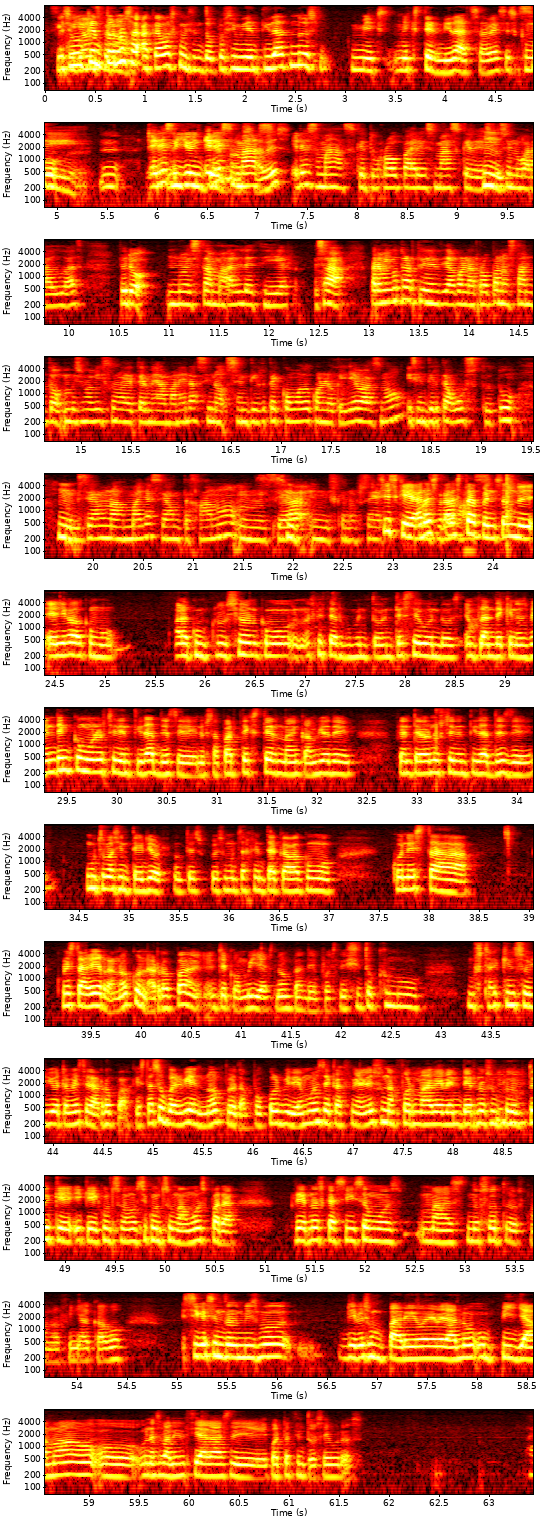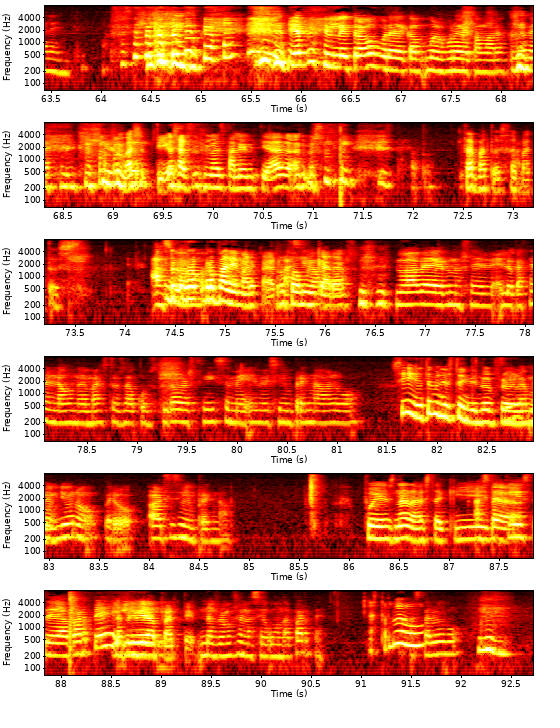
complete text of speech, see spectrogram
Sí, según qué pero- entornos a- acabas como diciendo, pues si mi identidad no es mi, ex- mi externidad, ¿sabes? Es como... Sí. mm, Eres, yo interno, eres más, ¿sabes? eres más que tu ropa, eres más que de esto, Hmm. sin lugar a dudas. Pero no está mal decir, o sea, para mí encontrar tu identidad con la ropa no es tanto, pues me he visto de una determinada manera, sino sentirte cómodo con lo que llevas, ¿no? Y sentirte a gusto tú, Hmm. sea unas mallas, sea un tejano, mm, sea, es que no sé. Sí, es que ahora, ahora estaba pensando, he llegado como a la conclusión, como una especie de argumento en tres segundos, en plan de que nos venden como nuestra identidad desde nuestra parte externa, en cambio de plantear nuestra identidad desde mucho más interior. Entonces, pues mucha gente acaba como con esta, con esta guerra, ¿no? Con la ropa, entre comillas, ¿no? En plan de, pues necesito como mostrar quién soy yo a través de la ropa, que está súper bien, ¿no? Pero tampoco olvidemos de que al final es una forma de vendernos un producto y que, y que consumamos y consumamos para creernos que así somos más nosotros, cuando al fin y al cabo sigue siendo el mismo, lleves un pareo de verano, un pijama o, o unas valenciagas de 400 euros. Ya le trago fuera de cámara. Bueno, fuera de cámara. más, tío, las más valenciagas. Zapato. Zapatos, zapatos. Así Ro- vamos. ropa de marca, ropa Así muy cara. vamos. Me va a ver, no sé, lo que hacen en la UNA de maestros de costura, a ver si se me, me- se me impregna algo. Sí, yo también estoy viendo el Sí, programa. no, yo no, pero a ver si se me impregna. Pues nada, hasta aquí. Hasta la- aquí este aparte. la primera parte. Nos vemos en la segunda parte. Hasta luego. Hasta luego.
